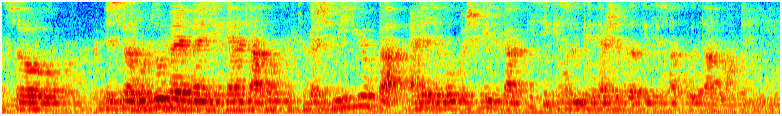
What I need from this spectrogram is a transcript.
So جس میں اردو میں میں یہ کہنا چاہتا ہوں کہ کشمیریوں کا اہل جموں کشمیر کا کسی قسم کی دہشت گردی کے ساتھ کوئی تعلق نہیں ہے۔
